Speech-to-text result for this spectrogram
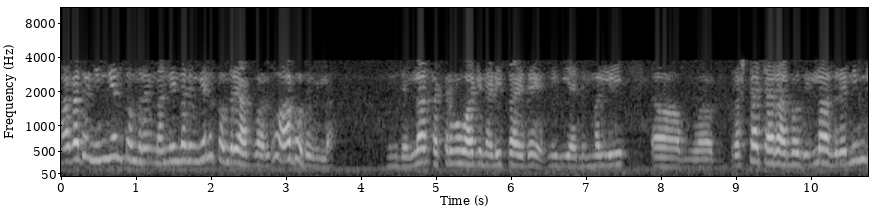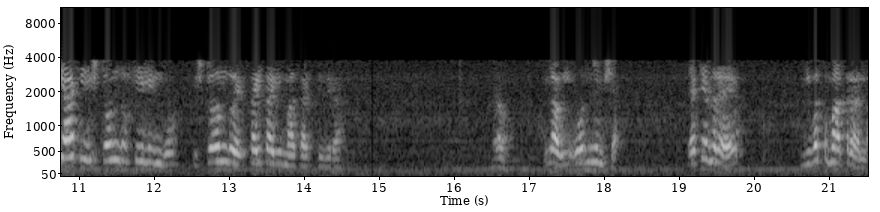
ಹಾಗಾದ್ರೆ ನಿಮ್ಗೇನು ತೊಂದರೆ? ನನ್ನಿಂದ ನಿಮ್ಗೇನು ತೊಂದರೆ ಆಗಬಾರ್ದು? ಆಗೋದು ಇಲ್ಲ. ನಿಮ್ದೆಲ್ಲ ಸಕ್ರಮವಾಗಿ ನಡೀತಾ ಇದೆ. ನೀವು ನಿಮ್ಮಲ್ಲಿ ಭ್ರಷ್ಟಾಚಾರ ಅನ್ನೋದು ಇಲ್ಲ ಅಂದ್ರೆ ನಿಮ್ಗೆ ಯಾಕೆ ಇಷ್ಟೊಂದು ಫೀಲಿಂಗು ಇಷ್ಟೊಂದು ಎಕ್ಸೈಟ್ ಆಗಿ ಮಾತಾಡ್ತಿದ್ದೀರಾ? ಇಲ್ಲ ಒಂದ್ ನಿಮಿಷ. ಯಾಕೆಂದ್ರೆ, ಇವತ್ತು ಮಾತ್ರ ಅಲ್ಲ.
